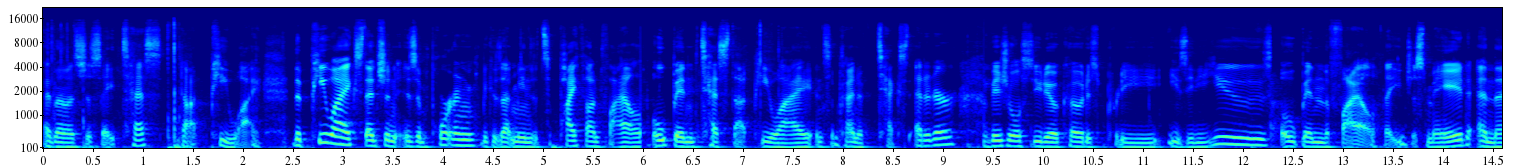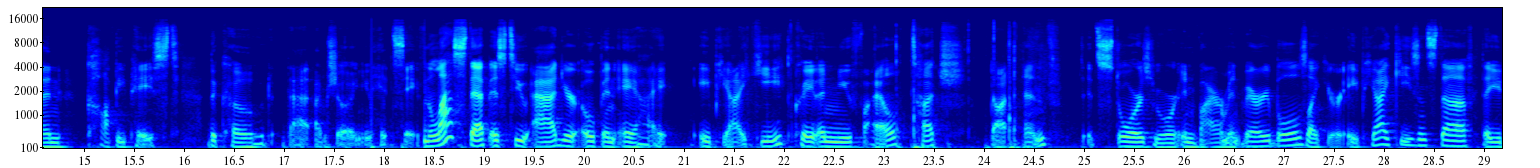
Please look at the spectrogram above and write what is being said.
and then let's just say test.py. The py extension is important because that means it's a Python file. Open test.py in some kind of text editor. Visual Studio Code is pretty easy to use. Open the file that you just made and then copy paste the code that I'm showing you. Hit save. And the last step is to add your OpenAI API key. Create a new file, touch.env it stores your environment variables like your API keys and stuff that you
